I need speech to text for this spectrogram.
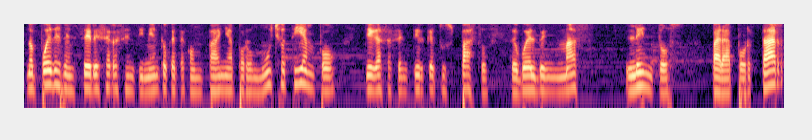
no puedes vencer ese resentimiento que te acompaña por mucho tiempo, llegas a sentir que tus pasos se vuelven más lentos para aportar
